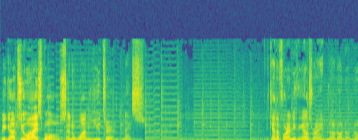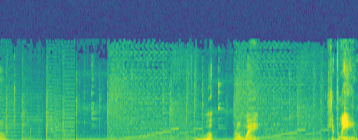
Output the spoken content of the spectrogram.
We got two ice balls and one U-turn. Nice. I can't afford anything else, right? No, no, no, no. Whoop. Wrong way. Shablam.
